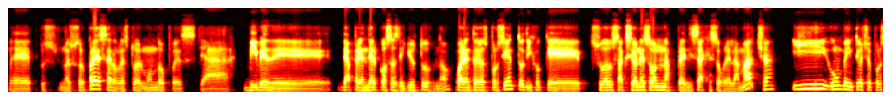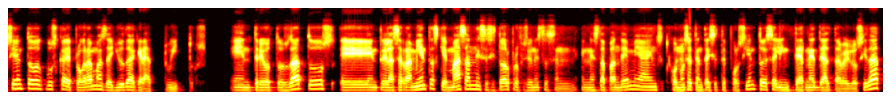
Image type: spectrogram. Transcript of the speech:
Eh, pues no es sorpresa, el resto del mundo pues ya vive de, de, aprender cosas de YouTube, ¿no? 42% dijo que sus acciones son aprendizaje sobre la marcha y un 28% busca de programas de ayuda gratuitos. Entre otros datos, eh, entre las herramientas que más han necesitado los profesionistas en, en esta pandemia, con un 77%, es el Internet de alta velocidad.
